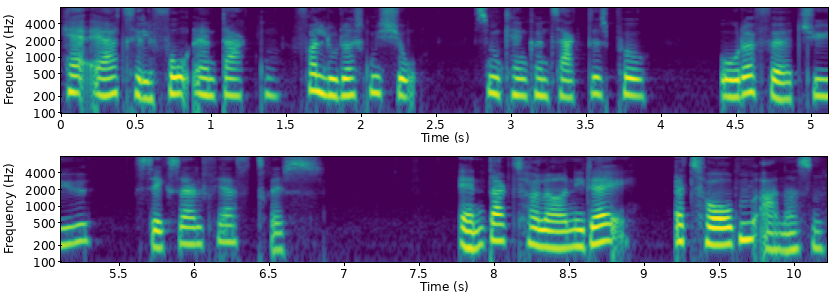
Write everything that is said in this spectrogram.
Her er telefonandagten fra Luthers Mission, som kan kontaktes på 48 76 60. Andagtholderen i dag er Torben Andersen.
